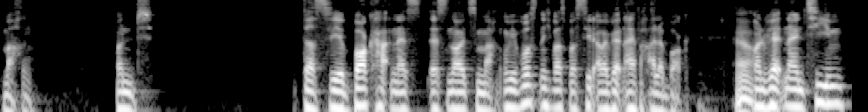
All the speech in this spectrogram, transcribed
machen. Und dass wir Bock hatten, es, es neu zu machen. Und wir wussten nicht, was passiert, aber wir hatten einfach alle Bock. Ja. Und wir hatten ein Team,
